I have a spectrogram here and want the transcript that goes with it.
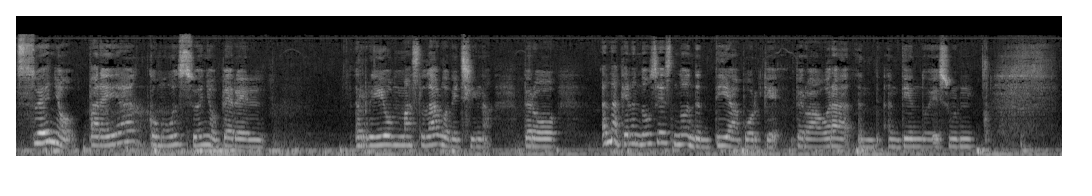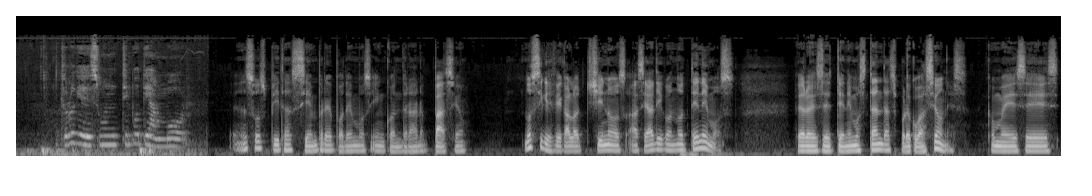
sueño, para ella como un sueño ver el, río más largo de China, pero en aquel entonces no entendía por qué, pero ahora en- entiendo, es un, creo que es un tipo de amor. En sus vidas siempre podemos encontrar pasión. No significa los chinos asiáticos no tenemos, pero ese, tenemos tantas preocupaciones. Como ese, es-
